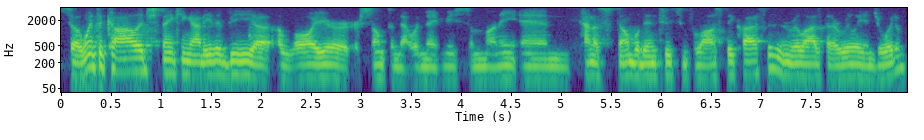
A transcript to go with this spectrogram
So I went to college thinking I'd either be a, a, lawyer or something that would make me some money and kind of stumbled into some philosophy classes and realized that I really enjoyed them.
